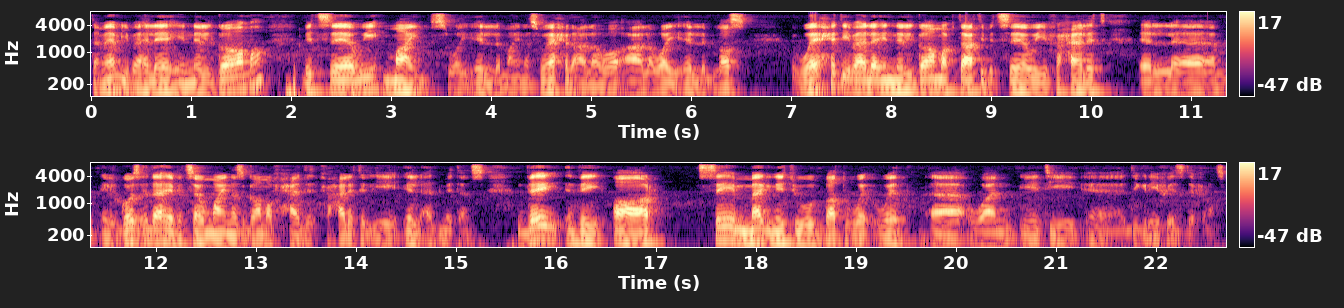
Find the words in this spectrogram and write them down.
تمام؟ يبقى هلاقي إن الجاما بتساوي minus YL minus واحد على و... على YL plus واحد. يبقى هلاقي إن الجاما بتاعتي بتساوي في حالة الجزء ده هي بتساوي minus gamma في حالة في حالة الايه ال admittance they they are same magnitude but with a 180 degree phase difference.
